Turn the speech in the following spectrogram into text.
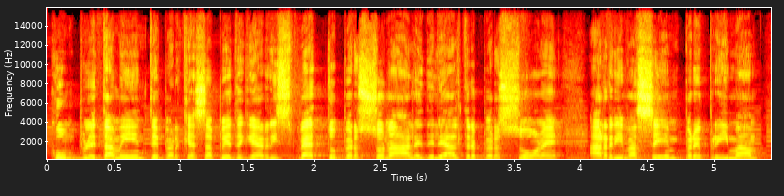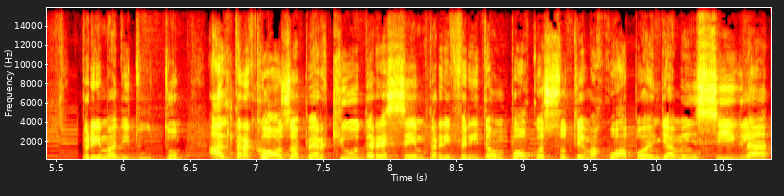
completamente perché sapete che il rispetto personale delle altre persone arriva sempre prima, prima di tutto. Altra cosa per chiudere, sempre riferita un po' a questo tema qua, poi andiamo in sigla,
